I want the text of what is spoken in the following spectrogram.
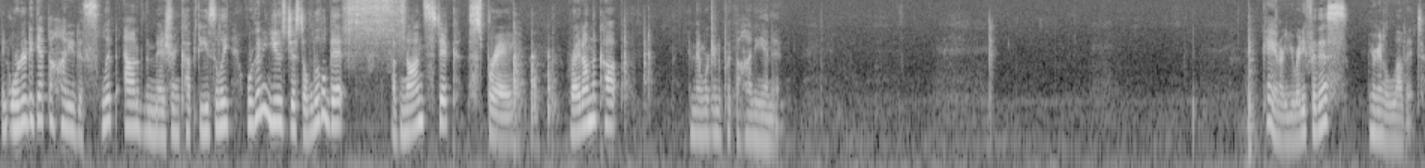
In order to get the honey to slip out of the measuring cup easily, we're going to use just a little bit of non-stick spray right on the cup, and then we're going to put the honey in it. Okay, and are you ready for this? You're going to love it.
